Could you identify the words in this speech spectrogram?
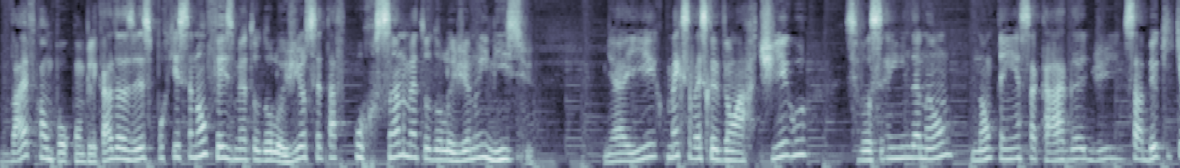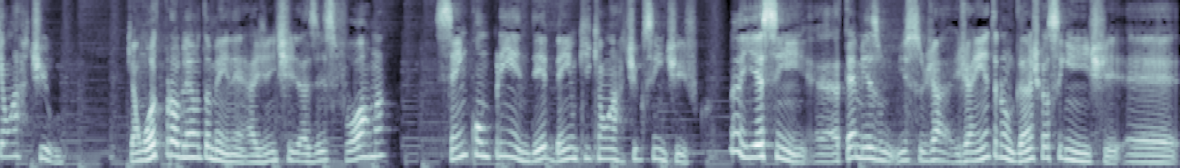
vai ficar um pouco complicado às vezes porque você não fez metodologia ou você está cursando metodologia no início. E aí, como é que você vai escrever um artigo se você ainda não, não tem essa carga de saber o que é um artigo? Que é um outro problema também, né? A gente às vezes forma sem compreender bem o que é um artigo científico. e assim, é, até mesmo isso já, já entra no gancho que é o seguinte: é,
